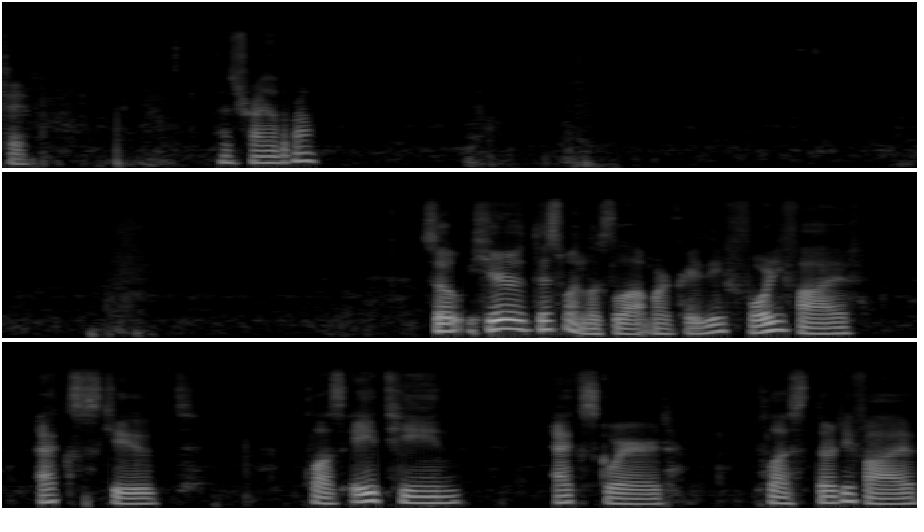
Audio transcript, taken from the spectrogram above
Okay, let's try another problem. So here, this one looks a lot more crazy. 45 x cubed plus 18 x squared plus 35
